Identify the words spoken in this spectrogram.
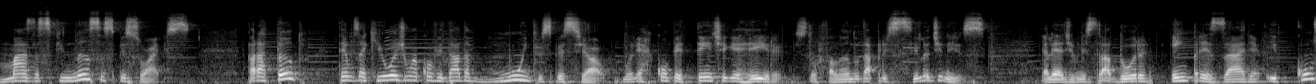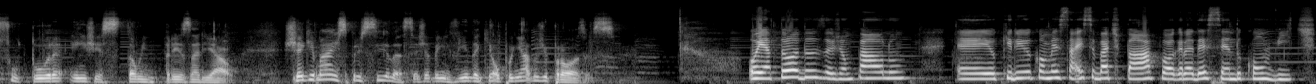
mas das finanças pessoais. Para tanto, temos aqui hoje uma convidada muito especial, mulher competente e guerreira. Estou falando da Priscila Diniz. Ela é administradora, empresária e consultora em gestão empresarial. Chegue mais, Priscila. Seja bem-vinda aqui ao Punhado de Prosas. Oi a todos, eu João Paulo. É, eu queria começar esse bate-papo agradecendo o convite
